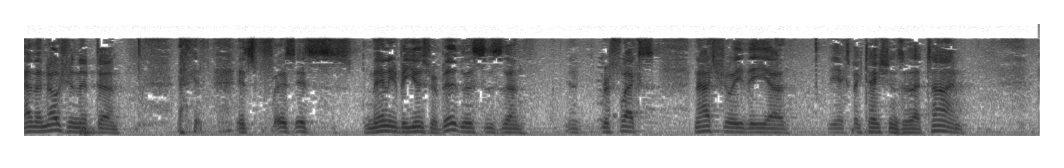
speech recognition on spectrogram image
And the notion that uh, it's, it's, it's, mainly to be used for business is, uh, reflects naturally the, uh, the expectations of that time.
